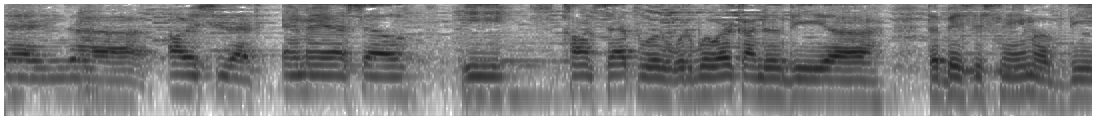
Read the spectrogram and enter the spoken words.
And uh, obviously, that MASLE concept would, would work under the uh, the business name of the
